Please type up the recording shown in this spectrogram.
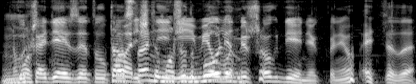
Ну, может, выходя из этого поста, не, может, не имел болен? мешок денег, понимаете, да.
